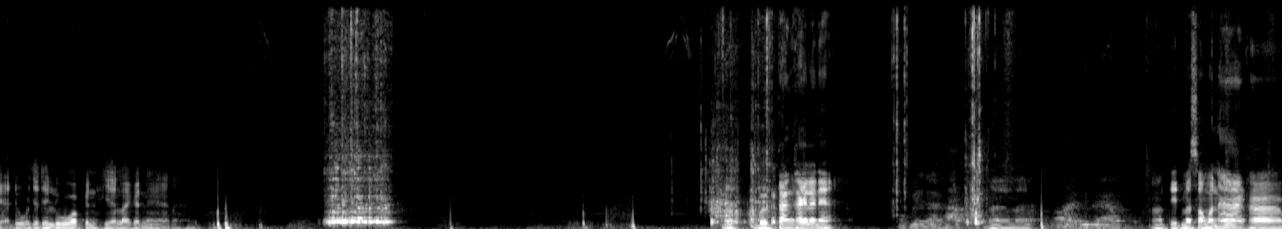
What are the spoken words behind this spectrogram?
กะดูจะได้รู้ว่าเป็นที่อะไรกันแน่นะครับอะเบิกตังค์ใครแล้วเนี่ย ผมไม่ไงครับอ่ามาเท่าไหร่พี่แมวอ่าติดมาสองพันห้าครับ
